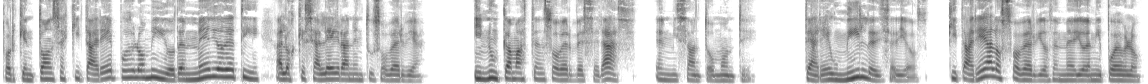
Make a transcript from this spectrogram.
porque entonces quitaré, pueblo mío, de en medio de ti a los que se alegran en tu soberbia, y nunca más te ensoberbecerás en mi santo monte. Te haré humilde, dice Dios. Quitaré a los soberbios de en medio de mi pueblo.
